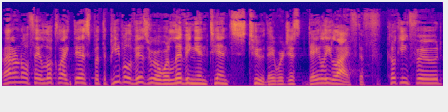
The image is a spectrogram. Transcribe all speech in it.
And I don't know if they look like this, but the people of Israel were living in tents too. They were just daily life, the f- cooking food,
